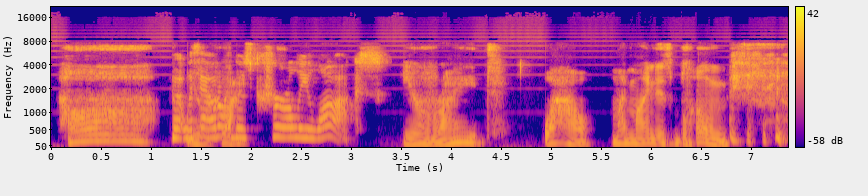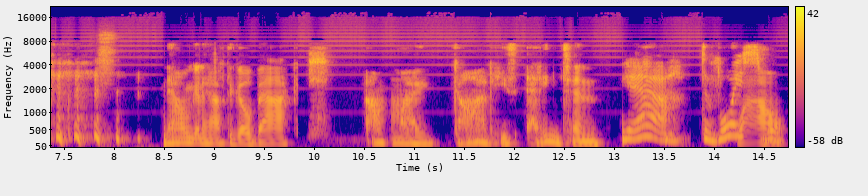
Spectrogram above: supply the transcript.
but without all those curly locks. You're right. Wow, my mind is blown. now I'm going to have to go back oh my god, he's Eddington. Yeah, the voice. Wow.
